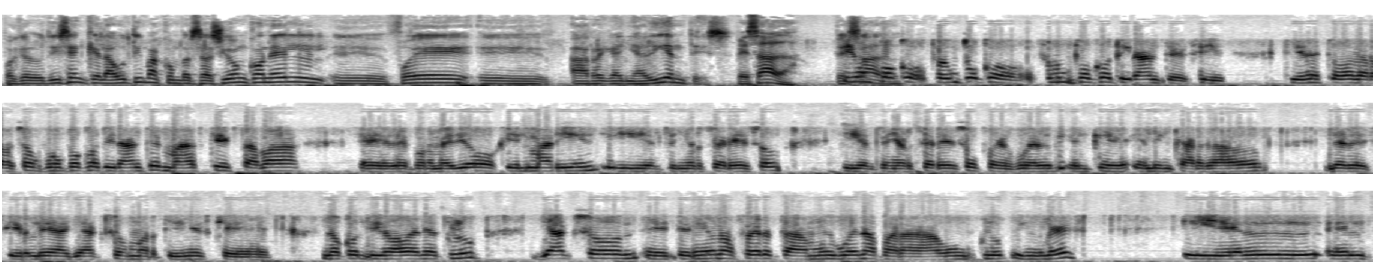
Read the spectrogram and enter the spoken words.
porque nos dicen que la última conversación con él eh, fue eh, a regañadientes. Pesada. Sí, un Pesada. poco, fue un poco, fue un poco tirante, sí, tienes toda la razón, fue un poco tirante, más que estaba eh, de por medio Gil Marín y el señor Cerezo, y el señor Cerezo fue, fue el, el que el encargado de decirle a Jackson Martínez que no continuaba en el club. Jackson eh, tenía una oferta muy buena para un club inglés y él, él,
